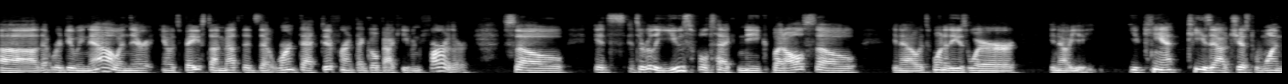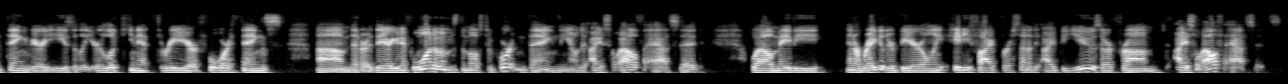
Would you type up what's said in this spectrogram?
uh, that we're doing now and they're you know it's based on methods that weren't that different that go back even farther so it's it's a really useful technique but also you know it's one of these where you know you you can't tease out just one thing very easily. You're looking at three or four things um, that are there. Even if one of them is the most important thing, you know, the iso alpha acid, well, maybe in a regular beer, only 85% of the IBUs are from iso alpha acids.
